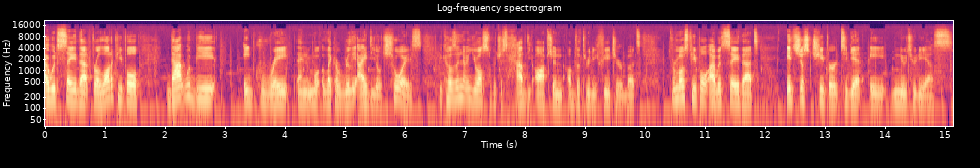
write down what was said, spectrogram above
I would say that for a lot of people, that would be a great and like a really ideal choice because then you also just have the option of the 3D feature. But for most people, I would say that it's just cheaper to get a new 2DS.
